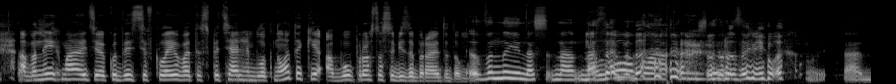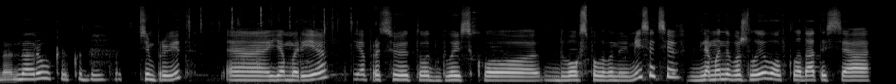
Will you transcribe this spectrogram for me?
А вони їх мають кудись вклеювати в спеціальні блокнотики або просто собі забирають додому? вони на, с- на, на, На себе, лоба, Все зрозуміло. Та, на, на руки, куди хоч. Всім привіт! Е, Я Марія. Я працюю тут близько двох з половиною місяців. Для мене важливо вкладатися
